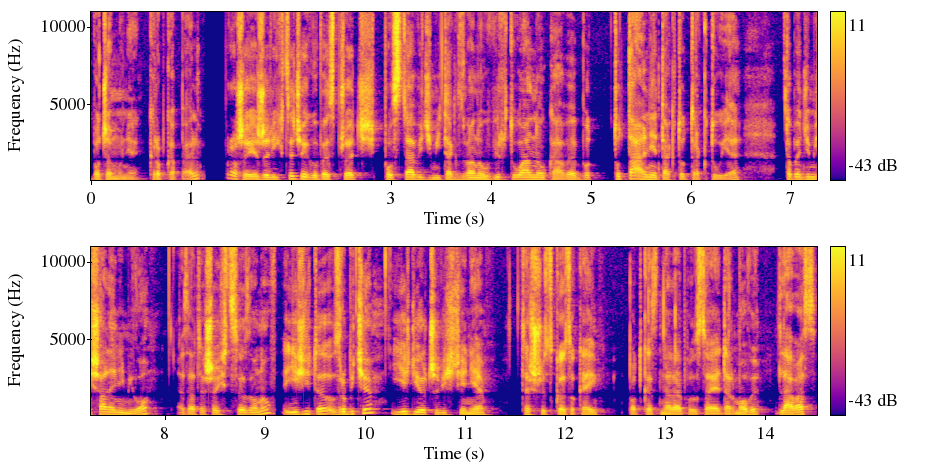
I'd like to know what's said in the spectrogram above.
bo czemu nie.pl. Proszę, jeżeli chcecie go wesprzeć, postawić mi tak zwaną wirtualną kawę, bo totalnie tak to traktuję. To będzie mi szalenie miło za te 6 sezonów. Jeśli to zrobicie, jeśli oczywiście nie, też wszystko jest ok. Podcast nadal pozostaje darmowy dla Was.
